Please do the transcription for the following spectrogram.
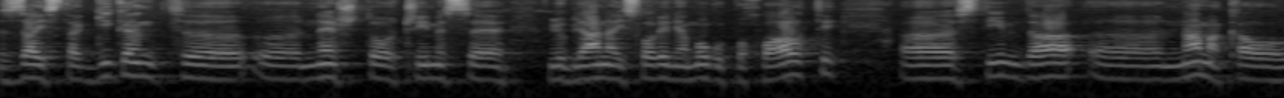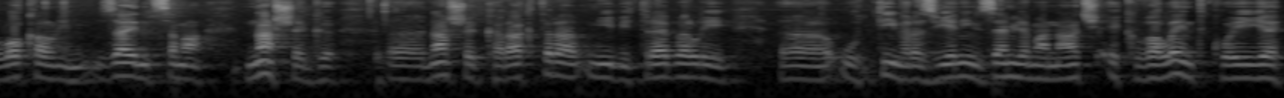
zaista gigant, nešto čime se Ljubljana i Slovenija mogu pohvaliti, s tim da nama kao lokalnim zajednicama našeg, našeg karaktera mi bi trebali u tim razvijenim zemljama naći ekvalent koji je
